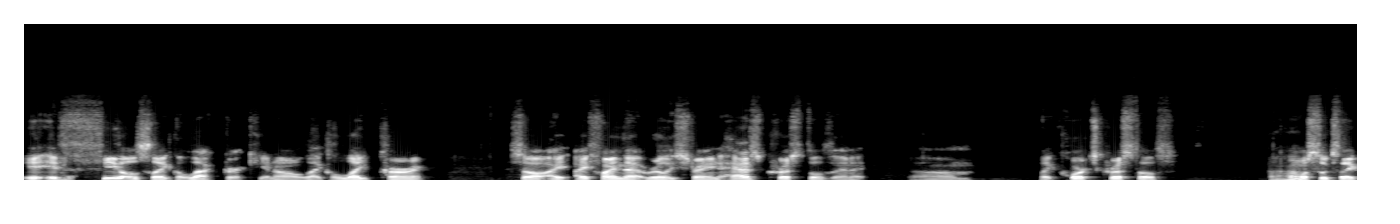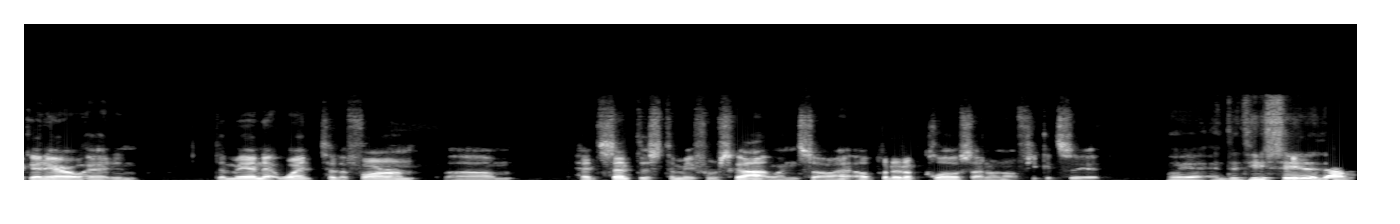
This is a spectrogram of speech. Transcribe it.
it, it feels like electric you know like a light current. So i, I find that really strange. It has crystals in it um, like quartz crystals. Uh-huh. almost looks like an arrowhead and the man that went to the farm um, had sent this to me from scotland so I, i'll put it up close. I don't know if you could see it. Oh yeah, and did he say that that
